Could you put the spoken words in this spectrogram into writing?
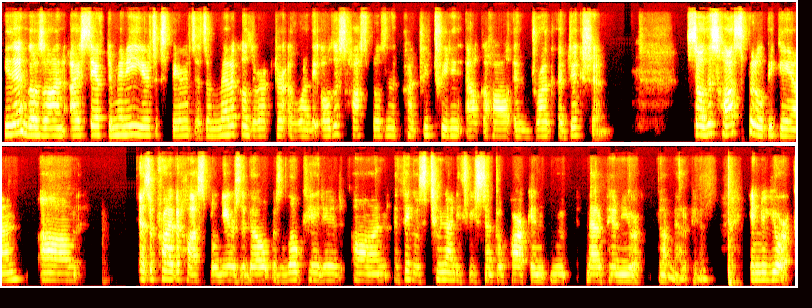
He then goes on, I say after many years experience as a medical director of one of the oldest hospitals in the country treating alcohol and drug addiction. So this hospital began um, as a private hospital years ago. It was located on, I think it was 293 Central Park in Mattapan, New York, not Mattapan, in New York.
